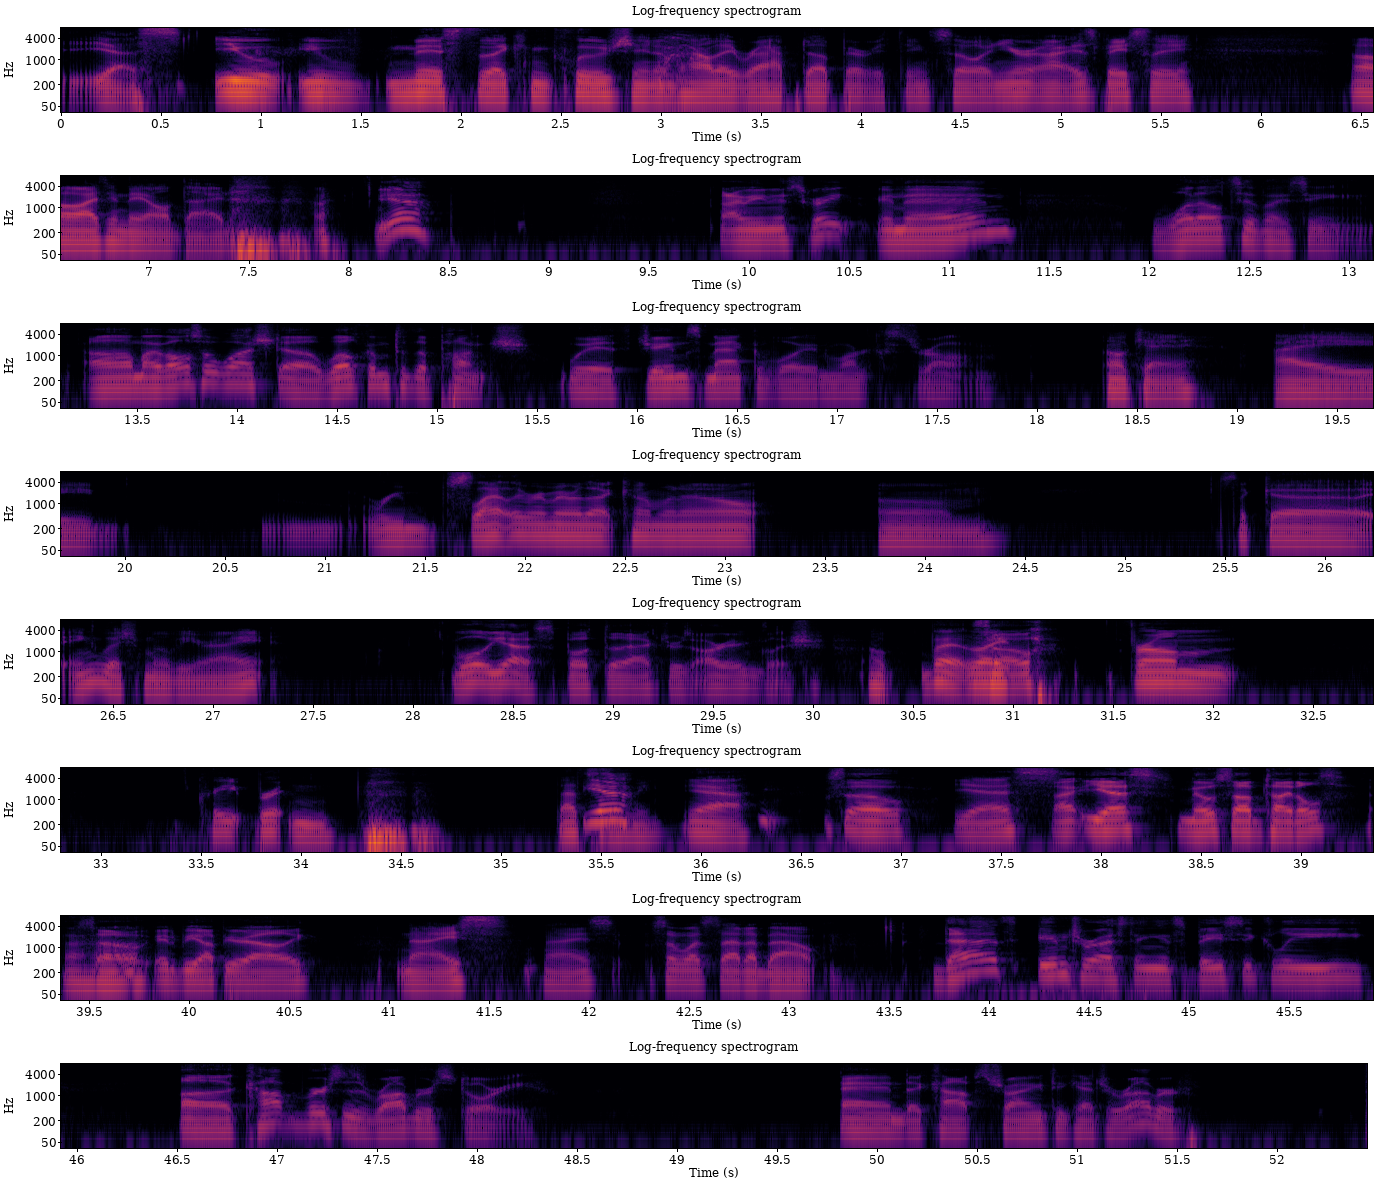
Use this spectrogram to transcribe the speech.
yes. You you missed the conclusion of how they wrapped up everything. So in your eyes, basically, oh, I think they all died. Yeah. I mean, it's great. And then what else have I seen? Um, I've also watched uh, Welcome to the Punch with James McAvoy and Mark Strong. okay. I re- slightly remember that coming out. Um, it's like a English movie, right? Well, yes, both the actors are English. Oh, but like so, from Great Britain. That's Yeah. what I mean. Yeah. so Yes. uh, yes, no subtitles, Uh-huh. so it'd be up your alley. nice. Nice. So what's that about? That's interesting. It's basically a cop versus robber story. And a cop's trying to catch a robber.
